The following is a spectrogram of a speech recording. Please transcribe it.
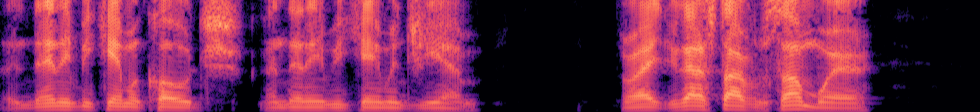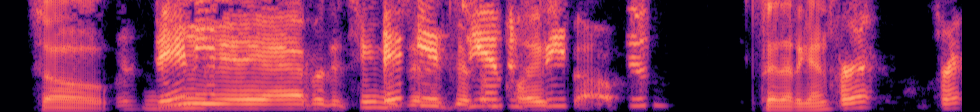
and then he became a coach, and then he became a GM. Right? You got to start from somewhere. So Danny yeah, but the team was in Danny a a GM different in place, though. too? say that again. Fran- fran-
